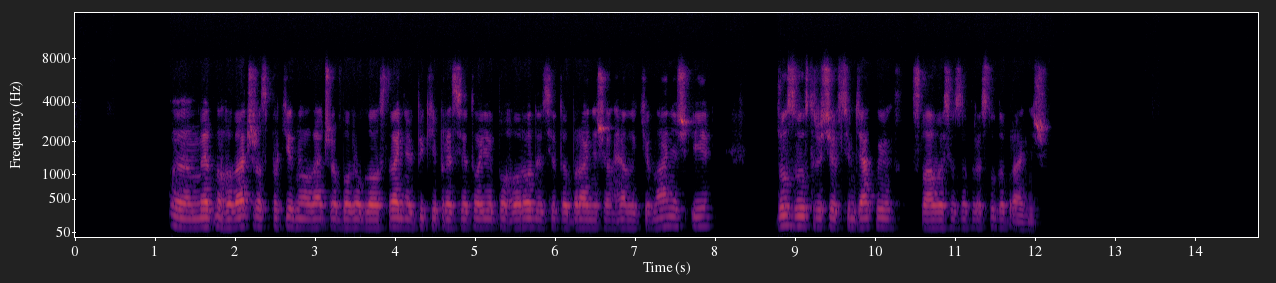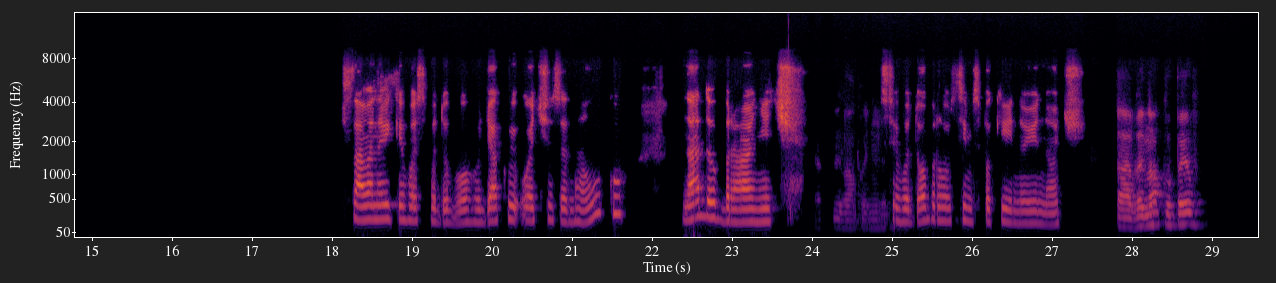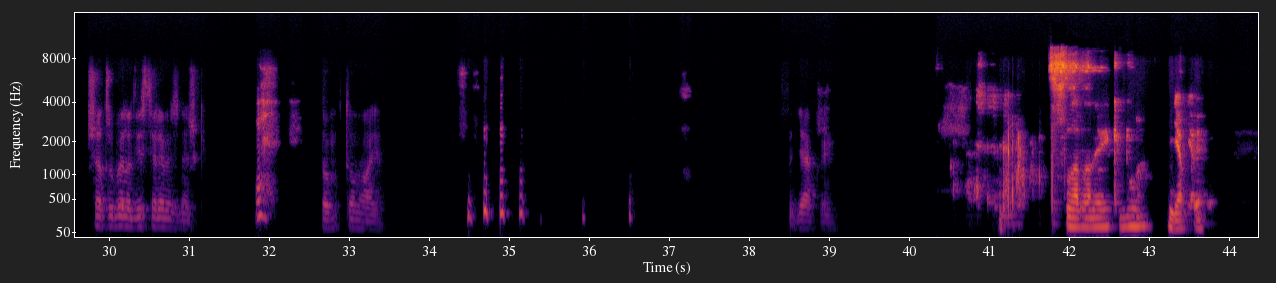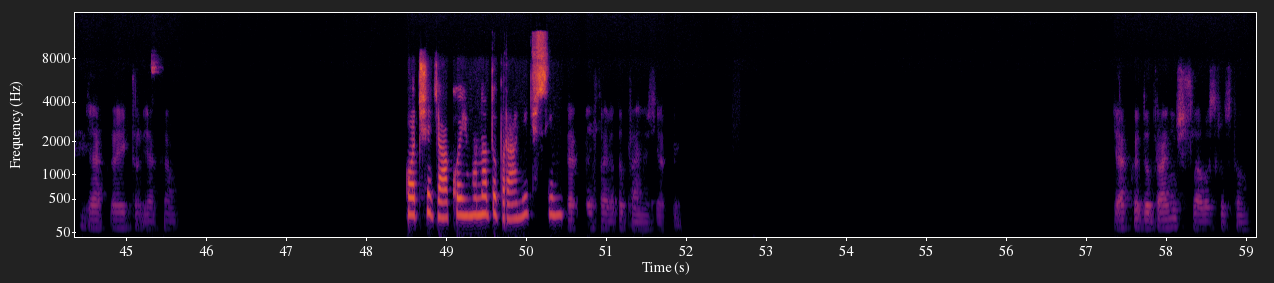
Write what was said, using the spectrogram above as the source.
Е, Мирного вечора, спокійного вечора, Божого благословення, опіки Пресвятої Богородиці, добраніч ангеликів на ніч і до зустрічі. Всім дякую. Слава Ісусу Христу, добраніч. Слава навіки Господу Богу. Дякую, Отче, за науку. На добраніч. Дякую вам, пані. Всього доброго, всім спокійної ночі. Та вино купив, ще зробили 200 гривень знижки. То, то має. Дякую. Слава навіки Богу. Дякую. Дякую, Віктор, дякую. Отче, дякуємо на добраніч всім. Дякую, Наталя, добраніч, дякую. Дякую, добраніч, слава Христу.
